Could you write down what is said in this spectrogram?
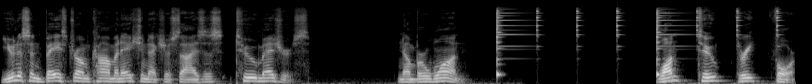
Unison bass drum combination exercises, two measures. Number one. One, two, three, four.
